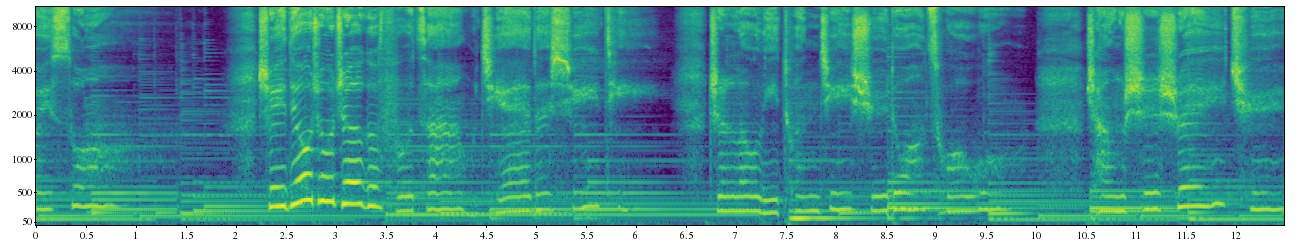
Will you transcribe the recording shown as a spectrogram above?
退缩，谁丢出这个复杂无解的习题？纸篓里囤积许多错误，尝试睡去，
